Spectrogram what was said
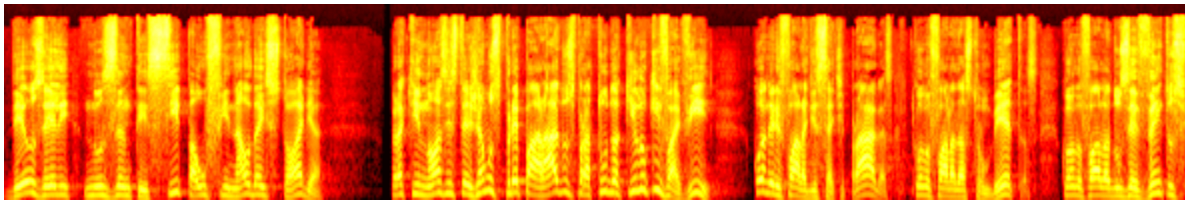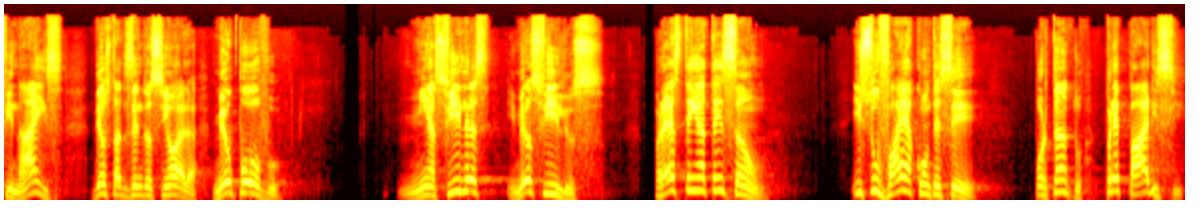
Deus ele nos antecipa o final da história, para que nós estejamos preparados para tudo aquilo que vai vir. Quando ele fala de sete pragas, quando fala das trombetas, quando fala dos eventos finais, Deus está dizendo assim: olha, meu povo, minhas filhas e meus filhos, prestem atenção, isso vai acontecer. Portanto, prepare-se.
